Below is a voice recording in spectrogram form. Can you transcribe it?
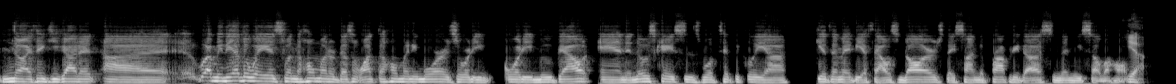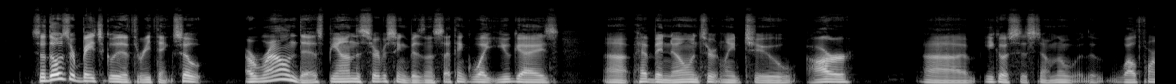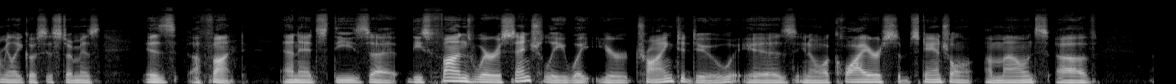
No, I think you got it. Uh, I mean, the other way is when the homeowner doesn't want the home anymore, is already already moved out, and in those cases, we'll typically uh, give them maybe a thousand dollars. They sign the property to us, and then we sell the home. Yeah. So those are basically the three things. So around this, beyond the servicing business, I think what you guys uh, have been known certainly to our uh, ecosystem, the, the wealth formula ecosystem, is is a fund and it's these uh, these funds where essentially what you're trying to do is you know acquire substantial amounts of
